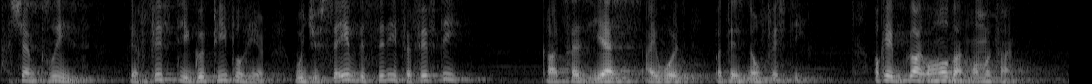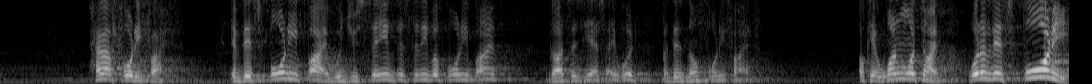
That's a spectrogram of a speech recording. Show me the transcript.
Hashem, please, there are 50 good people here. Would you save the city for 50? God says, Yes, I would, but there's no 50. Okay, God, well, hold on, one more time. How about 45? If there's 45, would you save the city for 45? God says, Yes, I would, but there's no 45. Okay, one more time. What if there's 40?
